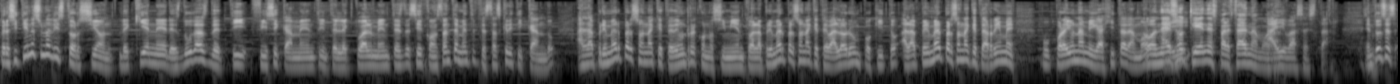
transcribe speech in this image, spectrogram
Pero si tienes una distorsión de quién eres, dudas de ti físicamente, intelectualmente, es decir, constantemente te estás criticando, a la primera persona que te dé un reconocimiento, a la primera persona que te valore un poquito, a la primera persona que te arrime por ahí una migajita de amor, Con eso tienes para estar enamorado. Ahí vas a estar. Entonces,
